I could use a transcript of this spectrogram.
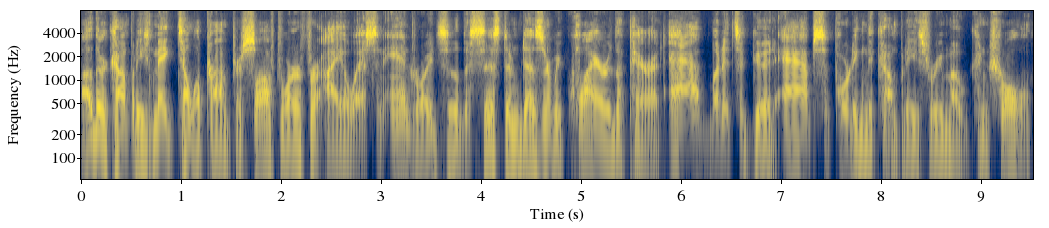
Other companies make teleprompter software for iOS and Android, so the system doesn't require the Parrot app, but it's a good app supporting the company's remote control.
